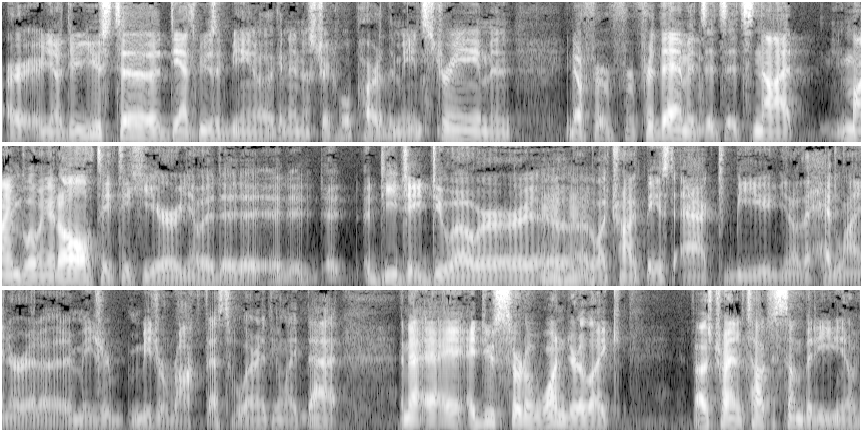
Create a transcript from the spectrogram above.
are you know they're used to dance music being like an inextricable part of the mainstream, and you know for for, for them it's it's it's not mind blowing at all to, to hear you know a, a, a, a DJ duo or, or Mhm. an electronic based act be you know the headliner at a, major major rock festival or anything like that. And I, I, I do sort of wonder like if I was trying to talk to somebody, you know,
